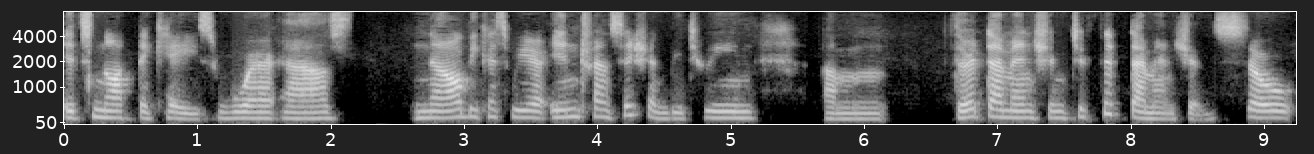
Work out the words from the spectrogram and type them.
it's not the case. Whereas now, because we are in transition between um, third dimension to fifth dimension, so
